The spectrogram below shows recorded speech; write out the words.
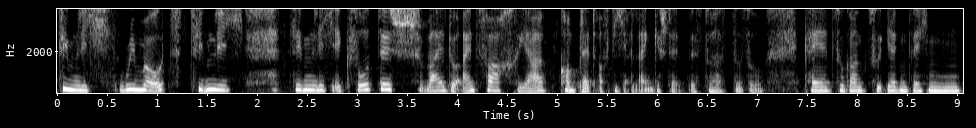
ziemlich remote, ziemlich, ziemlich exotisch, weil du einfach, ja, komplett auf dich allein gestellt bist. Du hast also keinen Zugang zu irgendwelchen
